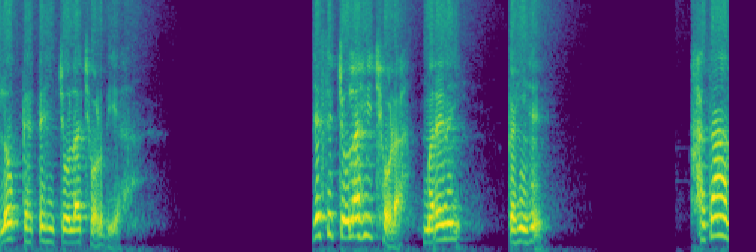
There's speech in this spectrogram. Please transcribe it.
लोग कहते हैं चोला छोड़ दिया। जैसे चोला ही छोड़ा, मरे नहीं, कहीं हैं। हज़ार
